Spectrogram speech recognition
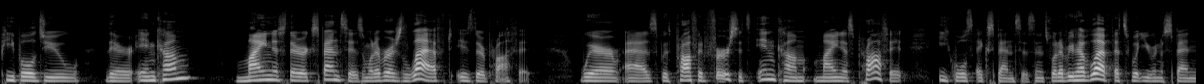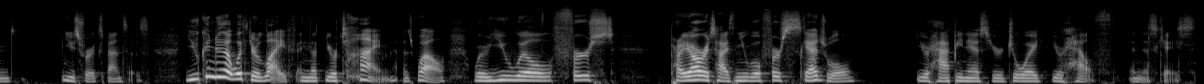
people do their income minus their expenses, and whatever is left is their profit. Whereas with profit first, it's income minus profit equals expenses. And it's whatever you have left, that's what you're going to spend, use for expenses. You can do that with your life and your time as well, where you will first prioritize and you will first schedule your happiness, your joy, your health in this case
